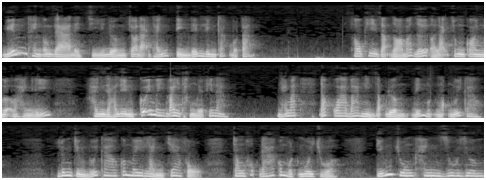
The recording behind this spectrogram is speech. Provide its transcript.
biến thành ông già để chỉ đường cho Đại Thánh tìm đến Linh Các Bồ Tát. Sau khi dặn dò bát giới ở lại trông coi ngựa và hành lý, hành giả liền cưỡi mây bay thẳng về phía nam. Nháy mắt đã qua ba nghìn dặm đường đến một ngọn núi cao. Lưng chừng núi cao có mây lành che phủ, trong hốc đá có một ngôi chùa, tiếng chuông khanh du dương,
